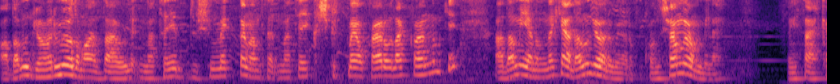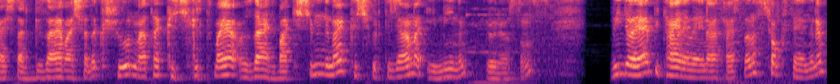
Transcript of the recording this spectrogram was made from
Adamı görmüyordum az daha. Öyle Nata'yı düşünmekten, Nata- Nata'yı kışkırtmaya o kadar odaklandım ki adamı yanımdaki adamı görmüyorum. Konuşamıyorum bile. Neyse arkadaşlar güzel başladık. Şu Nata kışkırtmaya özel. Bak şimdiden kışkırtacağıma eminim. Görüyorsunuz. Videoya bir tane beğeni atarsanız çok sevinirim.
